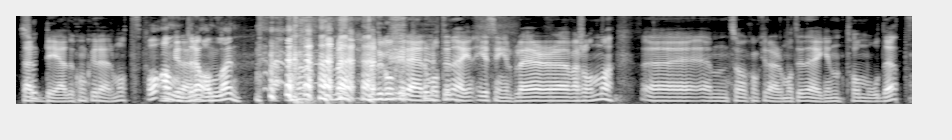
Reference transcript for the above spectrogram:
Det er det du konkurrerer mot. Og Konkurrerer andre mot- online. men, men du konkurrerer mot din egen I singleplayer-versjonen da eh, em, så konkurrerer du mot din egen tålmodighet.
